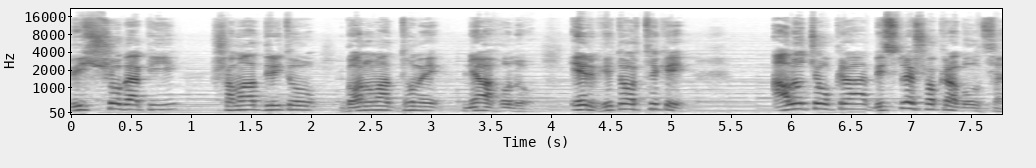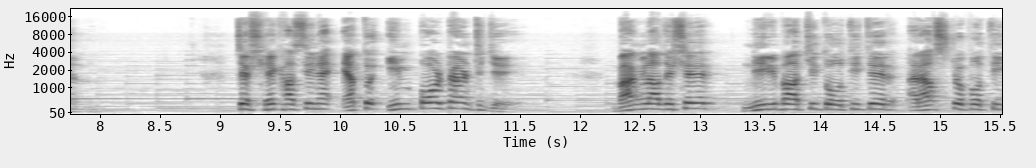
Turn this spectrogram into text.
বিশ্বব্যাপী সমাদৃত গণমাধ্যমে নেওয়া হলো। এর ভিতর থেকে আলোচকরা, বিশ্লেষকরা বলছেন যে শেখ হাসিনা এত ইম্পর্ট্যান্ট যে বাংলাদেশের নির্বাচিত অতীতের রাষ্ট্রপতি,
